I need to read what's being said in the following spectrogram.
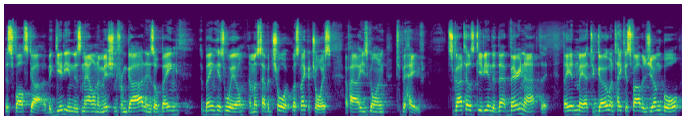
this false God. But Gideon is now on a mission from God and is obeying obeying his will and must have a choice must make a choice of how he's going to behave. So God tells Gideon that that very night that they had met to go and take his father's young bull,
